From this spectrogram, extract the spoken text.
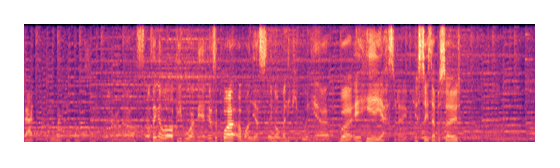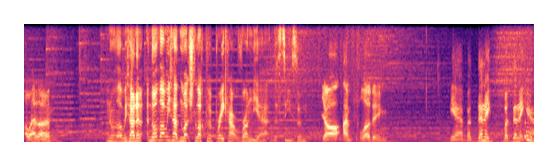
back to work until six. Fair enough. I think a lot of people weren't here. It was a quieter one yesterday. Not many people in here were here yesterday. Yesterday's episode. Oh, hello. Not that we've had a, not that we've had much luck with a breakout run yet this season. Y'all, I'm flooding. Yeah, but then, ag- but then again,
